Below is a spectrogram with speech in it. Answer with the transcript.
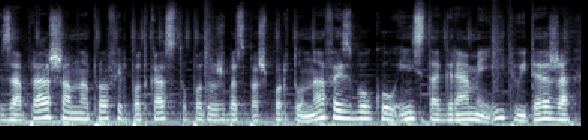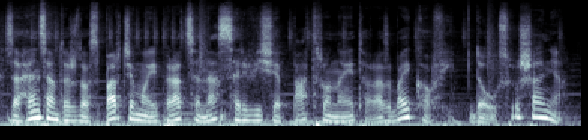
Zapraszam na profil podcastu Podróż bez paszportu na Facebooku, Instagramie i Twitterze. Zachęcam też do wsparcia mojej pracy na serwisie Patronite oraz Buy Coffee. Do usłyszenia.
